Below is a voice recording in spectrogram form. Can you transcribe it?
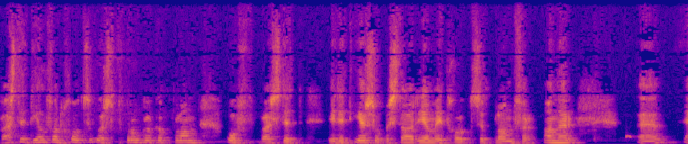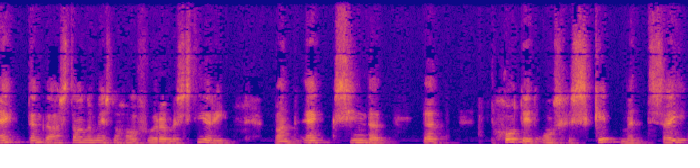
was dit deel van God se oorspronklike plan of was dit het dit eers op 'n stadium met God se plan verander? Uh, ek dink daar staan 'n mens nogal voor 'n misterie want ek sien dat dat God het ons geskep met sy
